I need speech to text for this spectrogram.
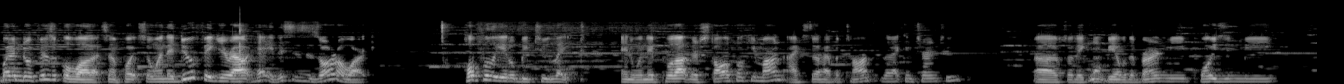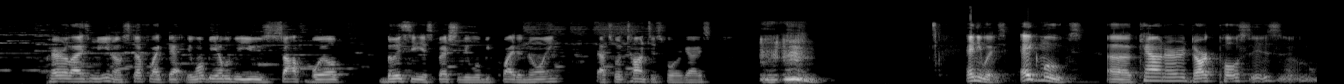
but into a physical wall at some point. So when they do figure out, hey, this is a Zoroark, hopefully it'll be too late. And when they pull out their stall Pokemon, I still have a taunt that I can turn to. Uh, so they won't be able to burn me, poison me, paralyze me, you know, stuff like that. They won't be able to use soft boiled. Blissey especially will be quite annoying. That's what taunt is for, guys. Anyways, egg moves. Uh, counter, dark pulse is um,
